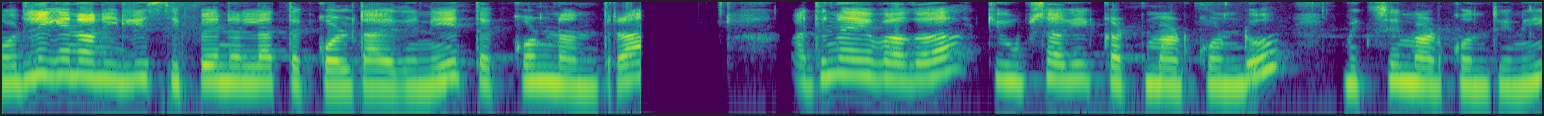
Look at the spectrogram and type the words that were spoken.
ಮೊದಲಿಗೆ ನಾನು ಇಲ್ಲಿ ಸಿಪ್ಪೆನೆಲ್ಲ ತೆಕ್ಕೊಳ್ತಾ ಇದ್ದೀನಿ. ತೆಕ್ಕೊಂಡ ನಂತರ ಅದನ್ನು ಇವಾಗ ಕ್ಯೂಬ್ಸ್ ಆಗಿ ಕಟ್ ಮಾಡಿಕೊಂಡು ಮಿಕ್ಸಿ ಮಾಡ್ಕೊತೀನಿ.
